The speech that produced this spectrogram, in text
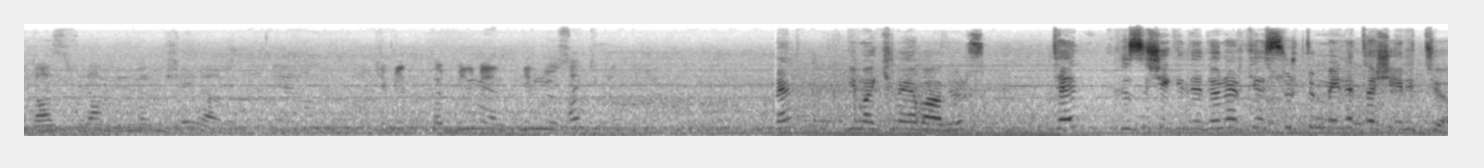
Bakınca gaz falan bilmem bir şey ya abi. Kibrit tabii bilmeyen, bilmiyorsan kibrit bir makineye bağlıyoruz. Tel hızlı şekilde dönerken sürtünmeyle taşı eritiyor.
